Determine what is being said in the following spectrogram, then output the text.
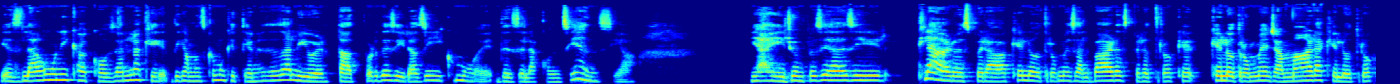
Y es la única cosa en la que, digamos, como que tienes esa libertad, por decir así, como desde la conciencia. Y ahí yo empecé a decir, claro, esperaba que el otro me salvara, esperaba que, que el otro me llamara, que el otro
